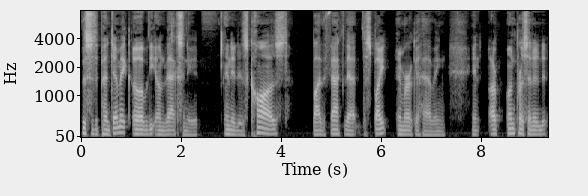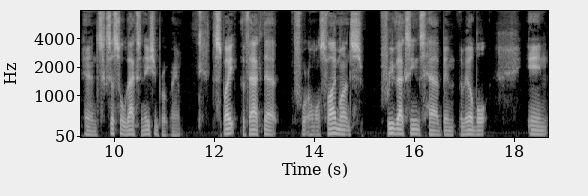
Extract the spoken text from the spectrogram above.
This is a pandemic of the unvaccinated, and it is caused by the fact that despite America having an unprecedented and successful vaccination program, despite the fact that for almost five months, free vaccines have been available in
